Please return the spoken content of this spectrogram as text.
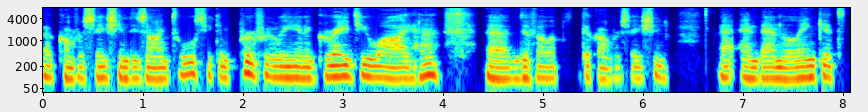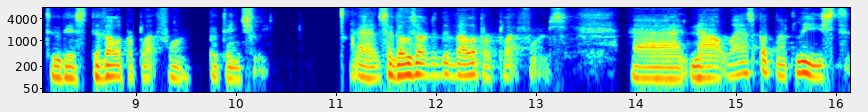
uh, conversation design tools. You can perfectly in a great ui huh, uh, develop the conversation uh, and then link it to this developer platform potentially uh, so those are the developer platforms. Uh, now, last but not least,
